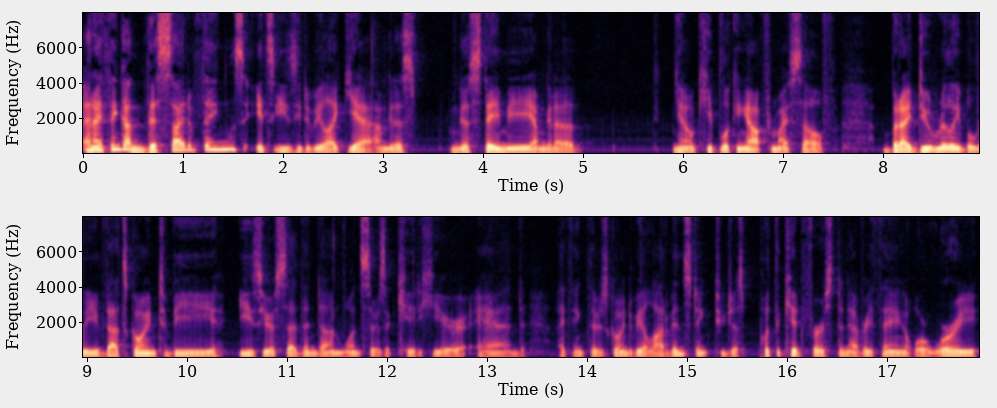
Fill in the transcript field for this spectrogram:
And I think on this side of things, it's easy to be like, yeah, I'm gonna I'm gonna stay me. I'm gonna you know keep looking out for myself. But I do really believe that's going to be easier said than done once there's a kid here, and I think there's going to be a lot of instinct to just put the kid first in everything, or worry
